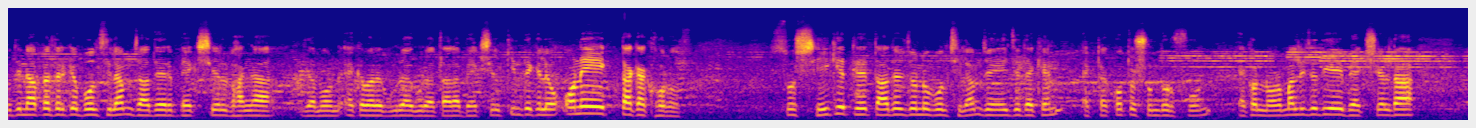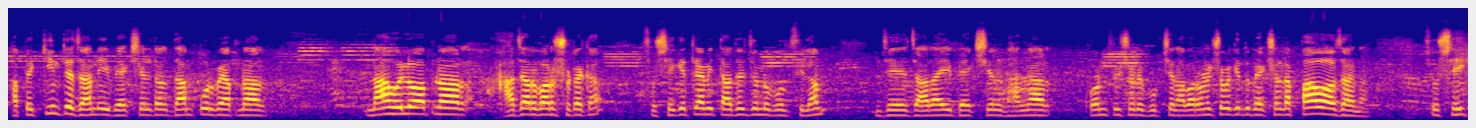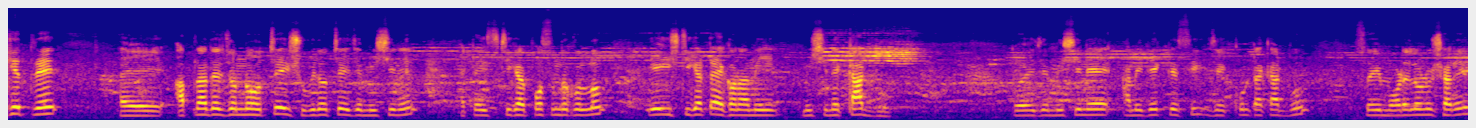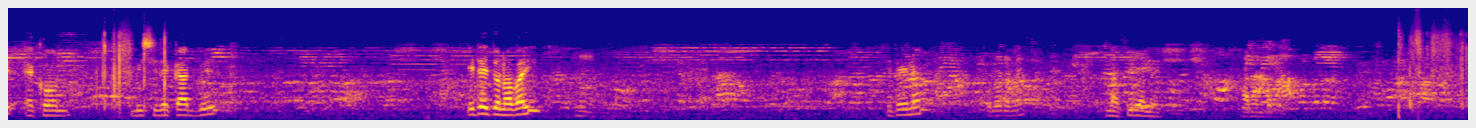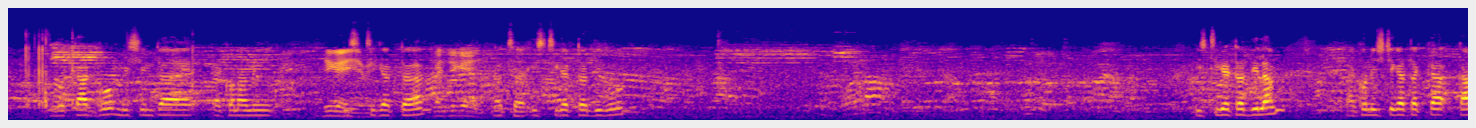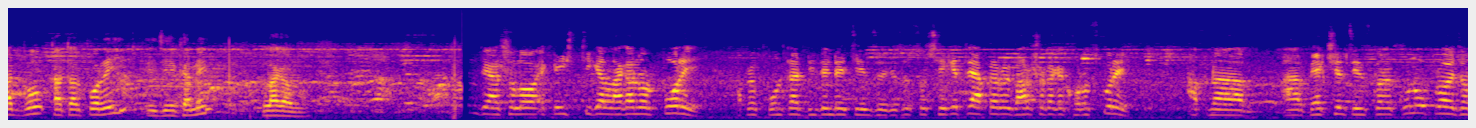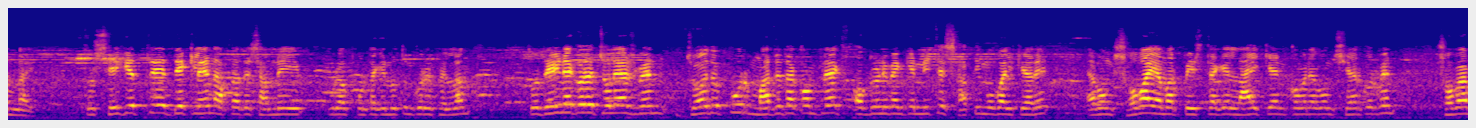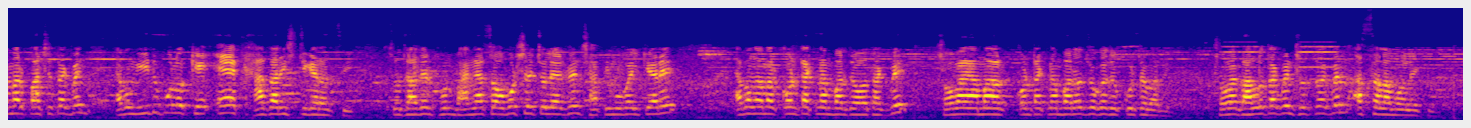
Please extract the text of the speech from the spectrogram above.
ওদিন আপনাদেরকে বলছিলাম, যাদের ব্যাকসেল ভাঙা, যেমন একেবারে গুঁড়া গুঁড়া, তারা ব্যাকসেল কিনতে গেলে অনেক টাকা খরচ। সো সেই ক্ষেত্রে তাদের জন্য বলছিলাম যে, এই যে দেখেন, একটা কত সুন্দর ফোন এখন নর্মালি যদি এই ব্যাকসেলটা আপনি কিনতে যান, এই ব্যাকসেলটার দাম পড়বে আপনার, না হলেও আপনার হাজার বারোশো টাকা। সো সেক্ষেত্রে আমি তাদের জন্য বলছিলাম যে, যারা এই ব্যাকসেল ভাঙার কনফিউশনে ভুগছেন, আবার অনেক সময় কিন্তু ব্যাকসেলটা পাওয়া যায় না। সো সেই ক্ষেত্রে এই আপনাদের জন্য হচ্ছে এই সুবিধা হচ্ছে এই যে মেশিনে একটা স্টিকার পছন্দ করল। এই স্টিকারটা এখন আমি মেশিনে কাটবো। তো এই যে মেশিনে আমি দেখতেছি যে কোনটা কাটবো। সো এই মডেল অনুসারে এখন মেশিনে কাটবে। এটাই তো না ভাই? এটাই না? পুরোটা নেই? না দেবে তো কাটবো মেশিনটা এখন আমি স্টিকারটা জিগাই। আচ্ছা স্টিকারটা দিব। স্টিকারটা দিলাম। এখন স্টিকারটা কাটবো কাটার পরেই এই যে এখানে লাগাবো। যে আসলে একটা স্টিকার লাগানোর পরে আপনার ফোনটার ডিজাইনটাই চেঞ্জ হয়ে গেছে। তো সেক্ষেত্রে আপনার ওই বারোশো টাকা খরচ করে আপনার আর ব্যাকসেল চেঞ্জ করার কোনো প্রয়োজন নাই। তো সেই ক্ষেত্রে দেখলেন আপনাদের সামনেই পুরো ফোনটাকে নতুন করে ফেললাম। তো দেরি না করে চলে আসবেন জয়দেবপুর মাজেদা কমপ্লেক্স অগ্রণী ব্যাংকের নিচে সাথী মোবাইল কেয়ারে এবং সবাই আমার পেজটাকে লাইক অ্যান্ড কমেন্ট এবং শেয়ার করবেন। সবাই আমার পাশে থাকবেন এবং ঈদ উপলক্ষে এক হাজার স্টিকার আনছি। সো যাদের ফোন ভাঙা আছে অবশ্যই চলে আসবেন সাথী মোবাইল কেয়ারে এবং আমার কন্ট্যাক্ট নাম্বার দেওয়া থাকবে। সবাই আমার কন্ট্যাক্ট নাম্বারও যোগাযোগ করতে পারেন। সবাই ভালো থাকবেন, সুস্থ থাকবেন। আসসালামু আলাইকুম।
